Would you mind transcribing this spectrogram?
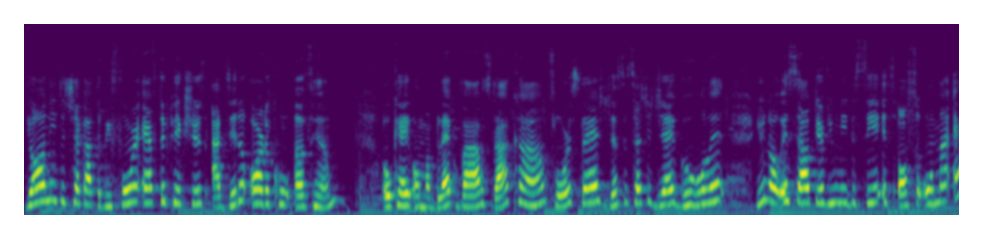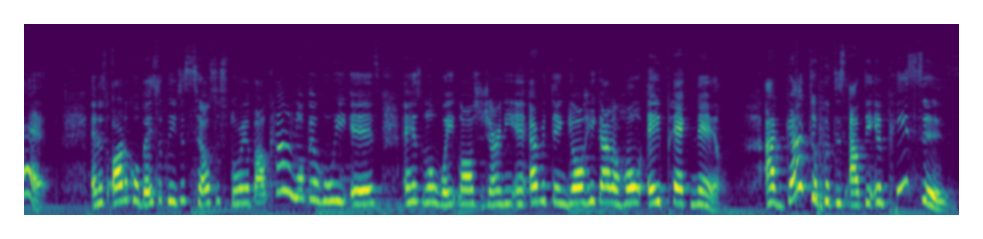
Y'all need to check out the before and after pictures. I did an article of him okay, on my blackvibes.com forward slash just a touch of J. Google it. You know, it's out there if you need to see it. It's also on my app. And this article basically just tells the story about kind of a little bit who he is and his little weight loss journey and everything. Y'all, he got a whole APEC now. I got to put this out there in pieces.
